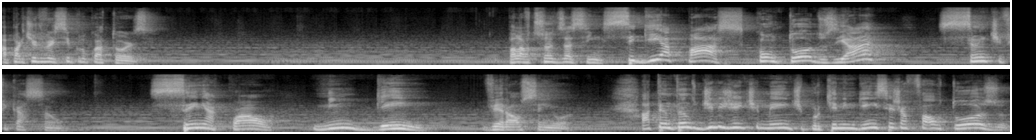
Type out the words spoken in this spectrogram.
A partir do versículo 14. palavra do Senhor diz assim: segui a paz com todos e a santificação, sem a qual ninguém verá o Senhor atentando diligentemente, porque ninguém seja faltoso,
